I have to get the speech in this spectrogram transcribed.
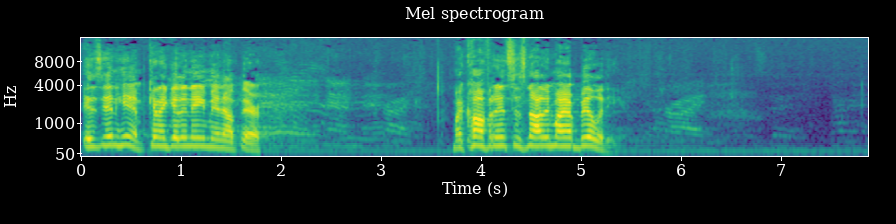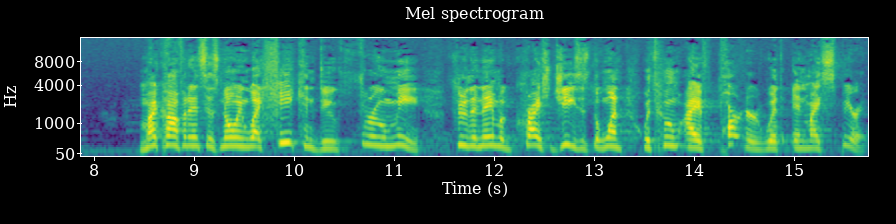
is in Him. Can I get an amen out there? My confidence is not in my ability. My confidence is knowing what He can do through me, through the name of Christ Jesus, the one with whom I have partnered with in my spirit.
